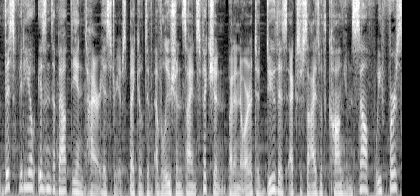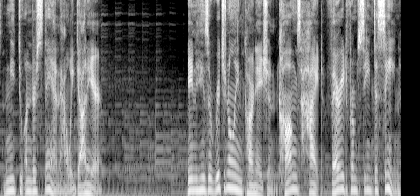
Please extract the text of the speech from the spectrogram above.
This video isn't about the entire history of speculative evolution science fiction, but in order to do this exercise with Kong himself, we first need to understand how we got here. In his original incarnation, Kong's height varied from scene to scene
